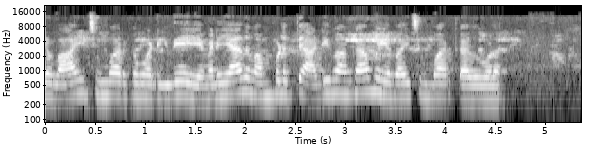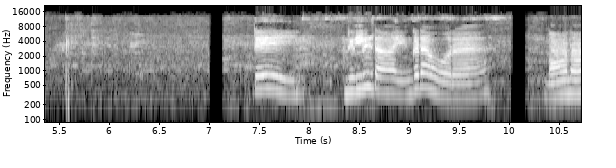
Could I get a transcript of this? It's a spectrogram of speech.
என் வாய் சும்மா இருக்க மாட்டேங்குதே. எவனையாவது வம்பளத்து அடி வாங்காமல் என் வாய் சும்மா இருக்காது போல. டேய் நில்லுடா எங்கடா போற? நானா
